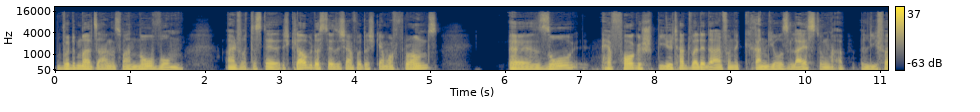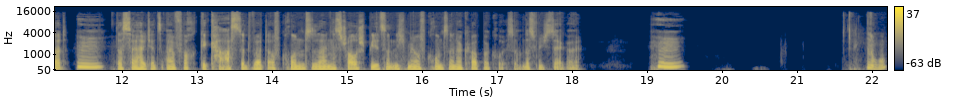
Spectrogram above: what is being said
würde mal sagen, es war ein Novum. Einfach, dass der, ich glaube, dass der sich einfach durch Game of Thrones äh, so hervorgespielt hat, weil der da einfach eine grandiose Leistung abliefert, Mhm. dass er halt jetzt einfach gecastet wird aufgrund seines Schauspiels und nicht mehr aufgrund seiner Körpergröße. Und das finde ich sehr geil. Hm. No.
